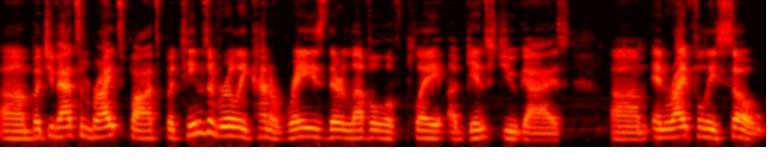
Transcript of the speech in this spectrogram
Um, but you've had some bright spots. But teams have really kind of raised their level of play against you guys, um, and rightfully so.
